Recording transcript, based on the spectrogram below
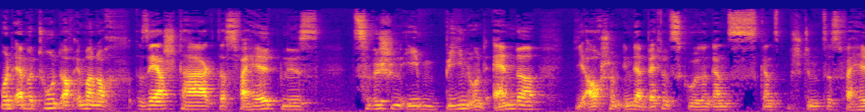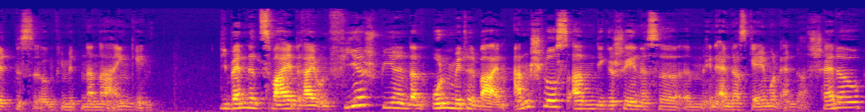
Und er betont auch immer noch sehr stark das Verhältnis zwischen eben Bean und Ender, die auch schon in der Battle School ein ganz, ganz bestimmtes Verhältnis irgendwie miteinander eingehen. Die Bände 2, 3 und 4 spielen dann unmittelbar im Anschluss an die Geschehnisse ähm, in Enders Game und Enders Shadow.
